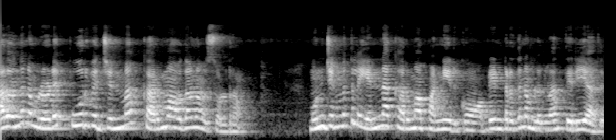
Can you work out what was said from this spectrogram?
அது வந்து நம்மளுடைய பூர்வ ஜென்ம கர்மாவை தான் நம்ம சொல்கிறோம் முன் ஜென்மத்தில் என்ன கர்மா பண்ணியிருக்கோம் அப்படின்றது நம்மளுக்குலாம் தெரியாது.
